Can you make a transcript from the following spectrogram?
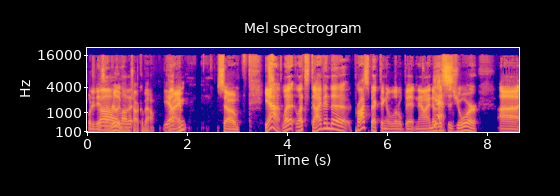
what it is Oh, I I really love want it. to talk about. Yep. Right. So, yeah, let, let's dive into prospecting a little bit. Now, I know Yes. this is your uh,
